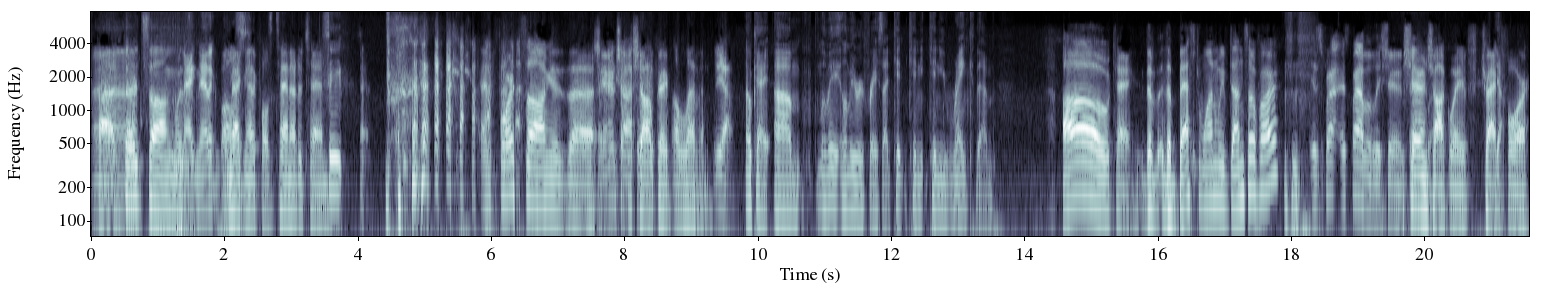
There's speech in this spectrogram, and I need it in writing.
Uh, Uh, third song was Magnetic Pulse. Magnetic Pulse, 10 out of 10. See, and fourth song is uh, Sharon Chocolate. Shop Grape, 11. Yeah. okay. Um, let me let me rephrase that. Can can can you rank them? Oh, okay. The the best one we've done so far? is pro- it's probably Sharon Sharon Chocolate. Shockwave, track Yeah. four.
